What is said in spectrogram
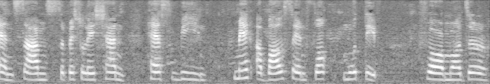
and some speculation has been made about Fox motive for murder.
